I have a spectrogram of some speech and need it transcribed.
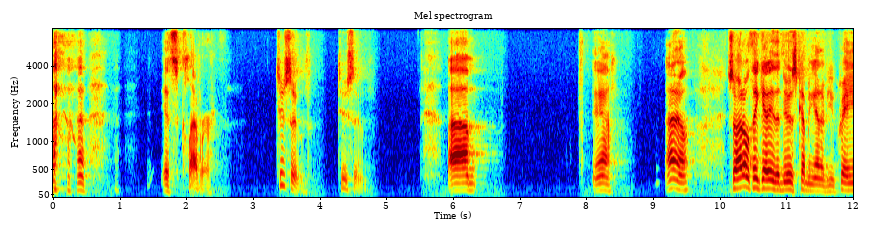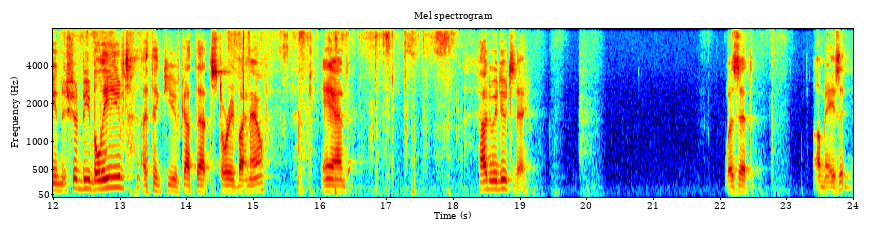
it's clever. Too soon. Too soon. Um, yeah, I don't know. So I don't think any of the news coming out of Ukraine should be believed. I think you've got that story by now. And how do we do today? Was it amazing?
